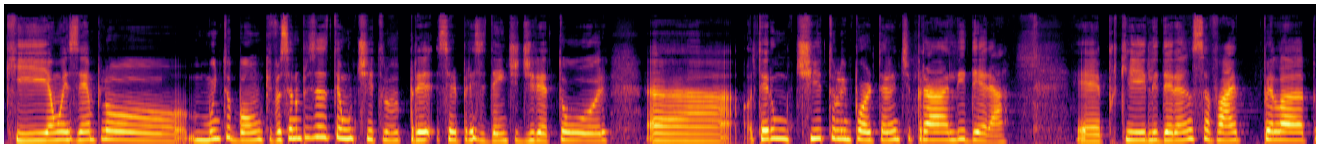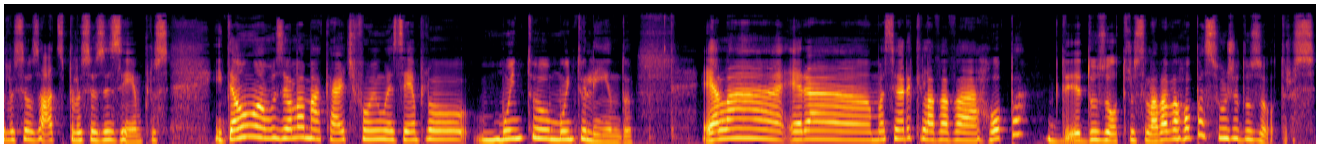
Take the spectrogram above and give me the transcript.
que é um exemplo muito bom, que você não precisa ter um título, pre ser presidente, diretor, uh, ter um título importante para liderar. É, porque liderança vai pela, pelos seus atos, pelos seus exemplos. Então, a Uzeola McCarthy foi um exemplo muito, muito lindo. Ela era uma senhora que lavava roupa de, dos outros, lavava roupa suja dos outros.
